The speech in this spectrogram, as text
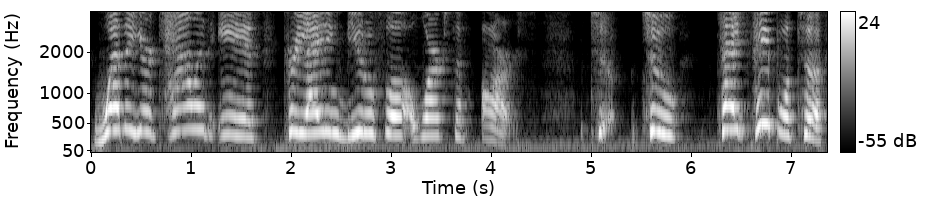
Whether your talent is creating beautiful works of art, to to take people to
